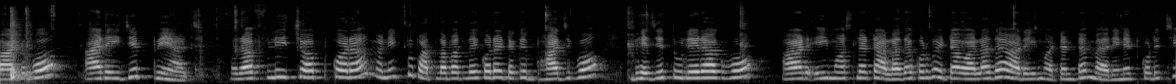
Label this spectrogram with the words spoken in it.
বাটবো আর এই যে পেঁয়াজ রাফলি চপ করা মানে একটু পাতলা পাতলাই করা, এটাকে ভাজবো, ভেজে তুলে রাখব আর এই মশলাটা আলাদা করব, এটাও আলাদা আর এই মাটনটা ম্যারিনেট করেছি।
